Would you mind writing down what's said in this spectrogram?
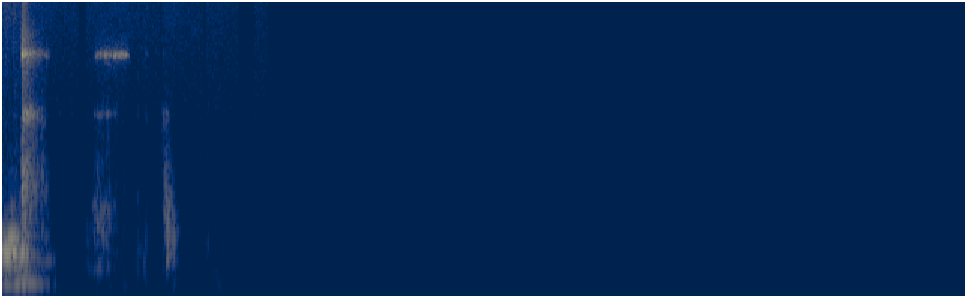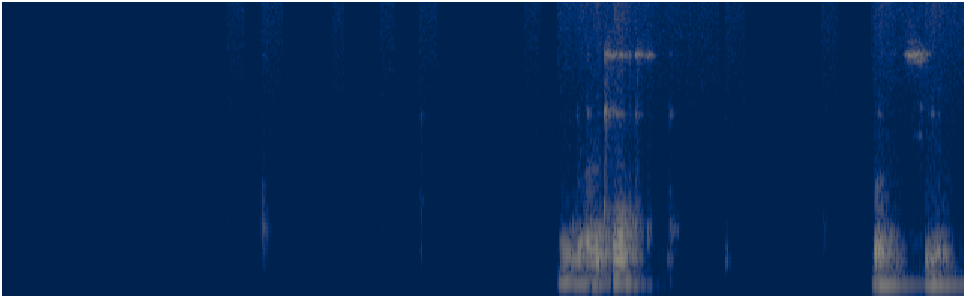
uh, I can. Let's see.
